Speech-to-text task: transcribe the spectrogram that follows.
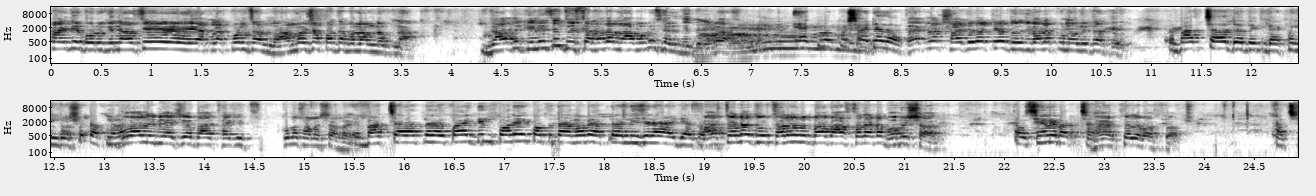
কয় যে গরু কিনা হচ্ছে এক লাখ পঞ্চান্ন। আমরা ওইসব কথা বললাম লোক না। যাদের কিনেছে দুই চার হাজার লাভ হবে ছেড়ে দিয়ে দেবো এক লক্ষ ষাট হাজার? এক লাখ ষাট হাজার টাকা দুই বেলা পনেরো লিটার দুধ। বাচ্চাটা দেখ- দেখুন দর্শক আপনারা। দোয়ালি বিয়াসি বাইক থাকি কোনো সমস্যা নয় বাচ্চার আপনারা কয়েকদিন পরে কত দাম হবে আপনারা নিজেরা আইডিয়া করেন বাচ্চাটা দুধ ছাড়া বা বাচ্চাটা একটা ভবিষ্যৎ। তাও ছেলে বাচ্চা। হ্যাঁ ছেলে বাচ্চা। আচ্ছা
